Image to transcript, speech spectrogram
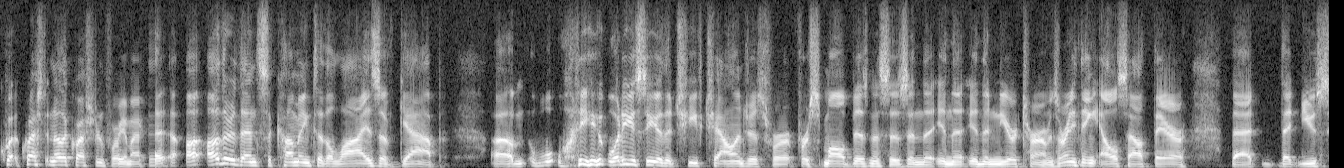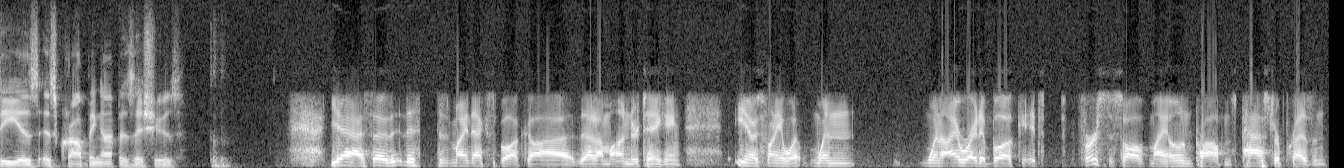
qu- question. Another question for you, Mike. Uh, other than succumbing to the lies of GAAP, um, what do you what do you see are the chief challenges for, for small businesses in the in the in the near term? Is there anything else out there that that you see as, as cropping up as issues? Yeah, so th- this is my next book uh, that I'm undertaking. You know, it's funny when when I write a book, it's first to solve my own problems, past or present,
